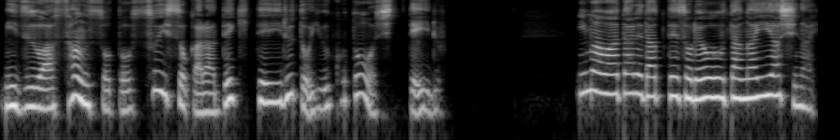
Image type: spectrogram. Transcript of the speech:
水は酸素と水素からできているということを知っている。今は誰だってそれを疑いやしない。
